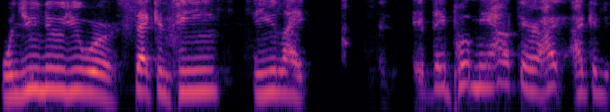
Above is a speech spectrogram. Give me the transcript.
When you knew you were second team and you like, if they put me out there, I, I could,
